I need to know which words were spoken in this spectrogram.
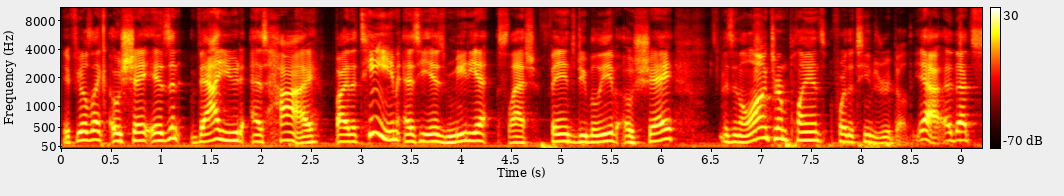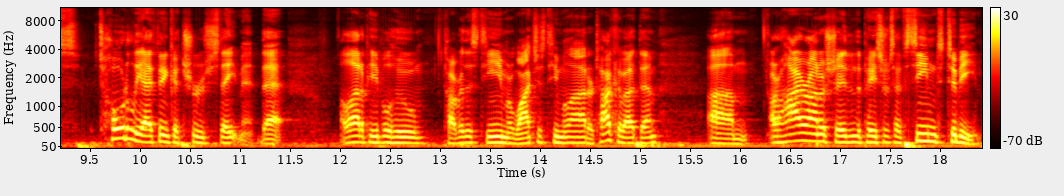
it feels like Oshae isn't valued as high by the team as he is media slash fans. Do you believe Oshae is in the long term plans for the team's rebuild? Yeah, that's totally, I think, a true statement that a lot of people who cover this team or watch this team a lot or talk about them um, are higher on Oshae than the Pacers have seemed to be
